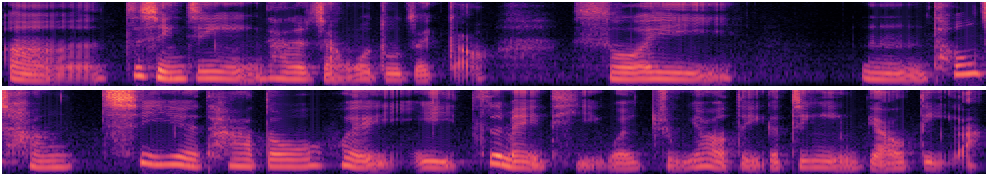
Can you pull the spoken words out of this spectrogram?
呃自行经营，它的掌握度最高，所以。嗯，通常企业它都会以自媒体为主要的一个经营标的啦，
